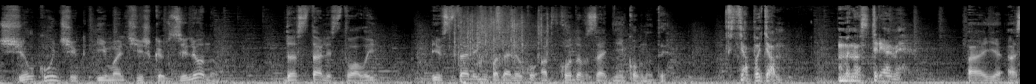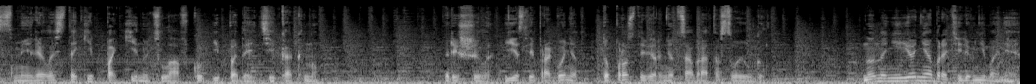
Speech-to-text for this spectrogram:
Щелкунчик и мальчишка в зеленом достали стволы и встали неподалеку от входа в задние комнаты. «Все путем. Мы на стреме». А я осмелилась таки покинуть лавку и подойти к окну. Решила, если прогонят, то просто вернется обратно в свой угол. Но на нее не обратили внимания.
